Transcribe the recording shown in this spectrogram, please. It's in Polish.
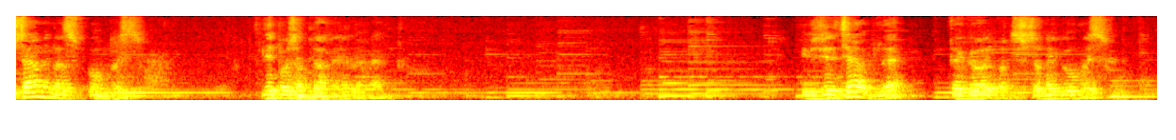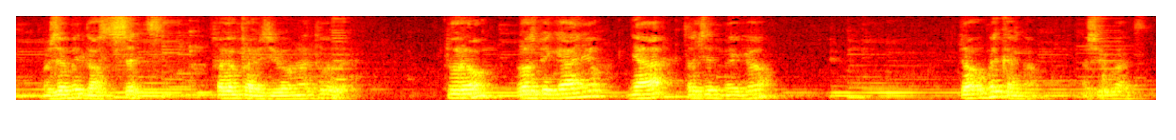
oczyszczamy nasz umysł z niepożądanych elementów. I w zwierciadle tego oczyszczonego umysłu możemy dostrzec swoją prawdziwą naturę, którą w rozbieganiu dnia codziennego to umyka nam naszej władzy.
